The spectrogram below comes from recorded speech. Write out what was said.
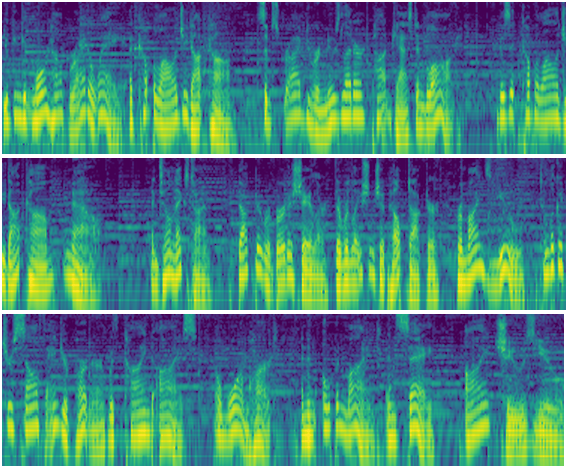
You can get more help right away at coupleology.com Subscribe to her newsletter, podcast, and blog. Visit coupleology.com now. Until next time, Dr. Roberta Shaler, the Relationship Help Doctor, reminds you to look at yourself and your partner with kind eyes, a warm heart, and an open mind and say, I choose you.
